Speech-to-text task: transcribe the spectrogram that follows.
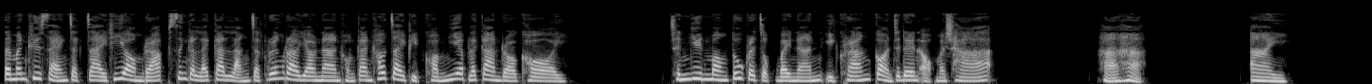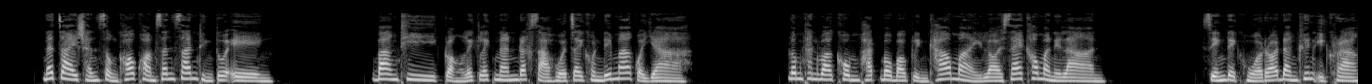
แต่มันคือแสงจากใจที่ยอมรับซึ่งกันและกันหลังจากเรื่องราวยาวนานของการเข้าใจผิดความเงียบและการรอคอย ฉันยืนมองตู้กระจกใบนั้นอีกครั้งก่อนจะเดินออกมาช้า หาหะไอณใจฉันส่งข้อความสั้นๆถึงตัวเอง บางทีกล่องเล็กๆ นั้นรักษาหัวใจคนได้มากกว่ายา ลมธันวาคมพัดเบาๆกลิ่นข้าวใหม่ลอยแทรกเข้ามาในลาน เสียงเด็กหัวเราะดังขึ้นอีกครั้ง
